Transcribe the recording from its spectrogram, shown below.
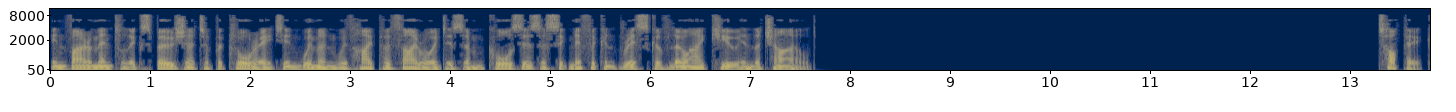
Environmental exposure to perchlorate in women with hypothyroidism causes a significant risk of low IQ in the child. Topic:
